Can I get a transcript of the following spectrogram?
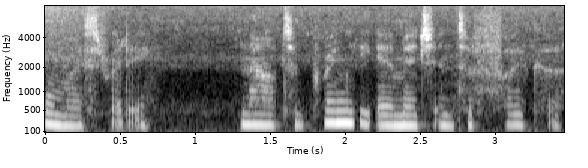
Almost ready. Now to bring the image into focus.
